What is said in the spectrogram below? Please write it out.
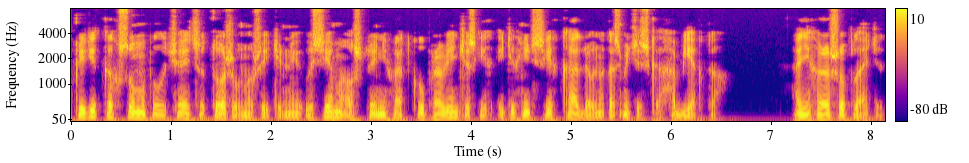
В кредитках сумма получается тоже внушительная. У Сема острая нехватка управленческих и технических кадров на космических объектах. Они хорошо платят.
